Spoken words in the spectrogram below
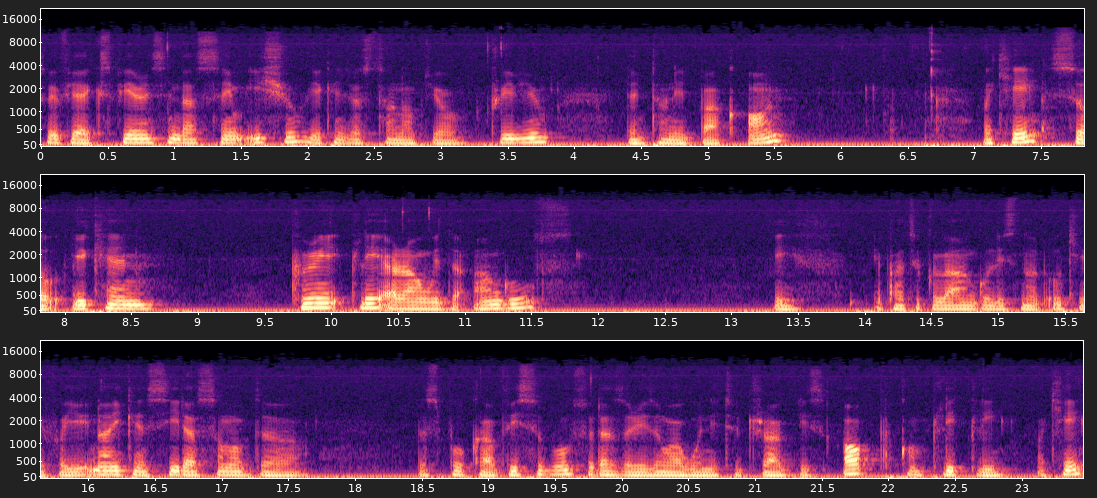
So if you're experiencing that same issue you can just turn up your preview then turn it back on. Okay so you can play, play around with the angles. If a particular angle is not okay for you. Now you can see that some of the the spoke are visible so that's the reason why we need to drag this up completely okay?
